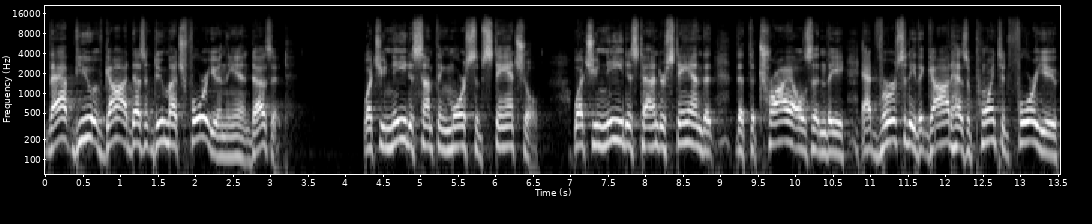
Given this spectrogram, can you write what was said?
that view of God doesn't do much for you in the end, does it? What you need is something more substantial. What you need is to understand that, that the trials and the adversity that God has appointed for you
